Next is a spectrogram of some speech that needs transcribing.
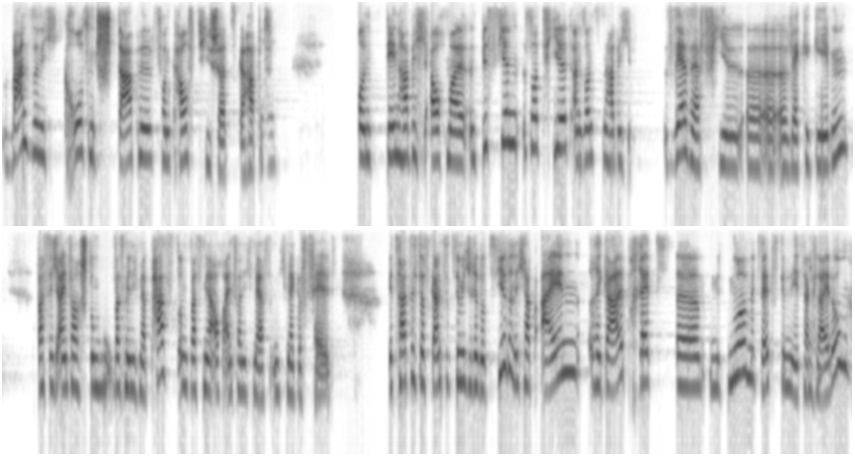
wahnsinnig großen Stapel von Kauf-T-Shirts gehabt. Mhm. Und den habe ich auch mal ein bisschen sortiert. Ansonsten habe ich sehr, sehr viel äh, äh weggegeben. Was ich einfach stumm, was mir nicht mehr passt und was mir auch einfach nicht mehr, nicht mehr gefällt. Jetzt hat sich das Ganze ziemlich reduziert und ich habe ein Regalbrett äh, mit nur mit selbstgenähter mhm. Kleidung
